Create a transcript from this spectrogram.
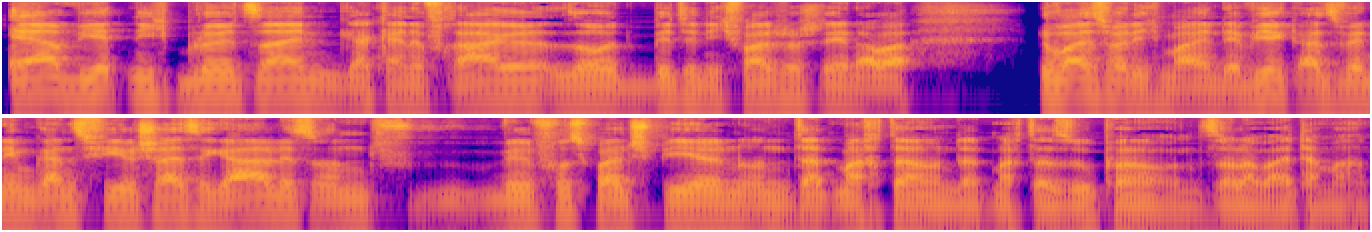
er wird nicht blöd sein, gar keine Frage. So, bitte nicht falsch verstehen, aber du weißt, was ich meine. Der wirkt, als wenn ihm ganz viel scheißegal ist und will Fußball spielen und das macht er und das macht er super und soll er weitermachen.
